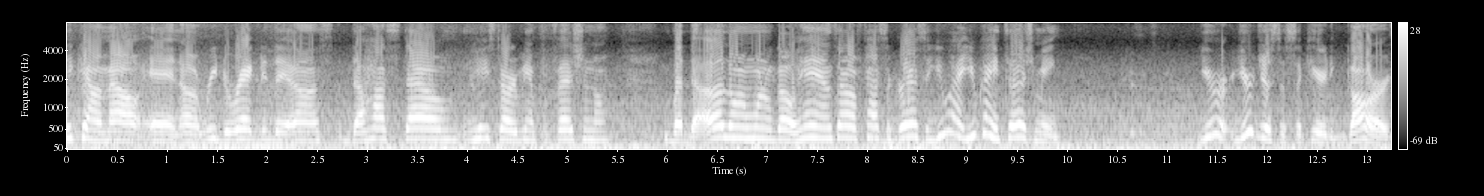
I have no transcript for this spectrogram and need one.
he came out and uh, redirected the uh, the hostile. He started being professional, but the other one want to go hands off, passive aggressive. You ain't, you can't touch me. You're you're just a security guard.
